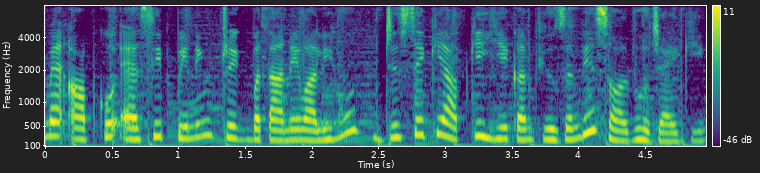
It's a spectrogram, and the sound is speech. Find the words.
मैं आपको ऐसी पिनिंग ट्रिक बताने वाली हूँ जिससे कि आपकी ये कन्फ्यूज़न भी सॉल्व हो जाएगी।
